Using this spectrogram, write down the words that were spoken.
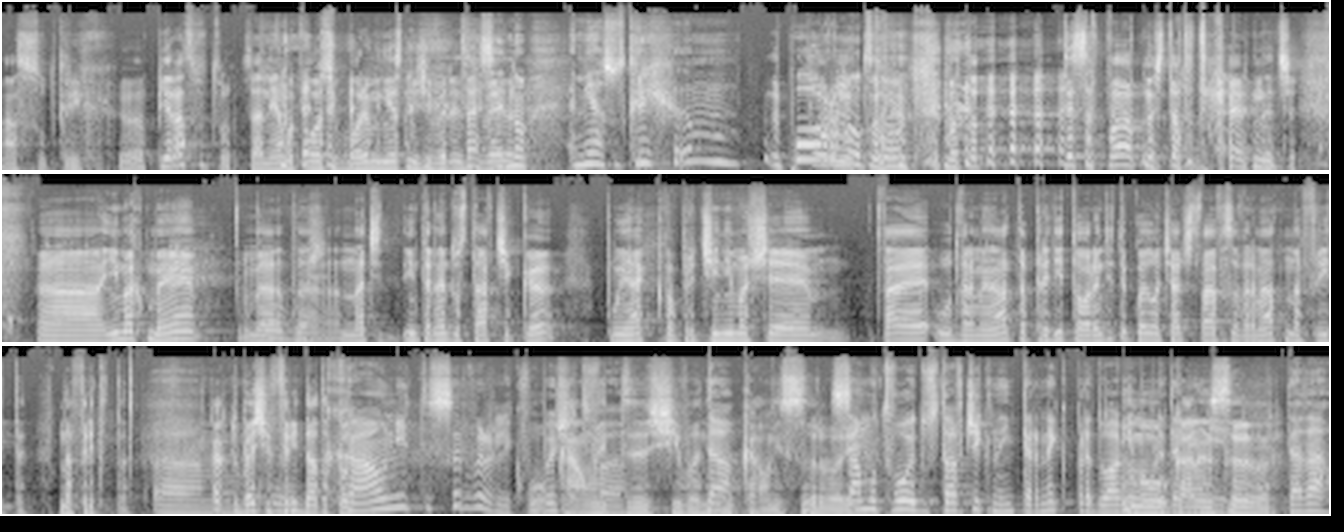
аз открих а, пиратството. Сега няма какво да си говорим, ние сме живели. Това е едно. Ами аз открих ам, порното. Ма то, те съвпадат нещата така или иначе. А, имахме, да, да, значи, интернет доставчика по някаква причина имаше това е от времената преди торентите, което означава, че това е за времената на фрите, на фритата. Ам, Както беше фри дата. Локалните сървъри ли? Какво беше това? Локалните шивани, Да. локални сървъри. Само твой доставчик на интернет предлага Има определени... локален сървър. Да, да,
